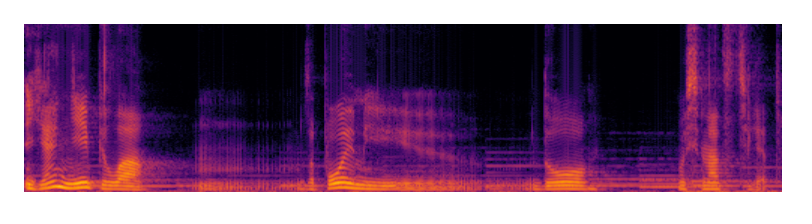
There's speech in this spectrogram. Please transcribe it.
Я не пила запоями до 18 лет.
